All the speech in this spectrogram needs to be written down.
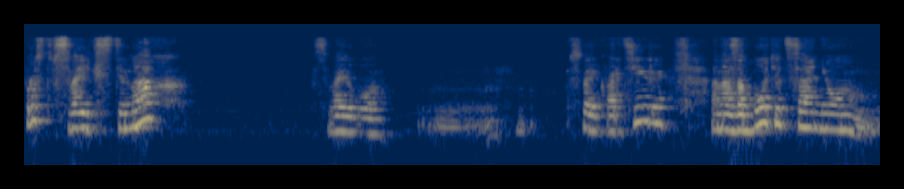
просто в своих стенах своего, своей квартиры она заботится о нем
